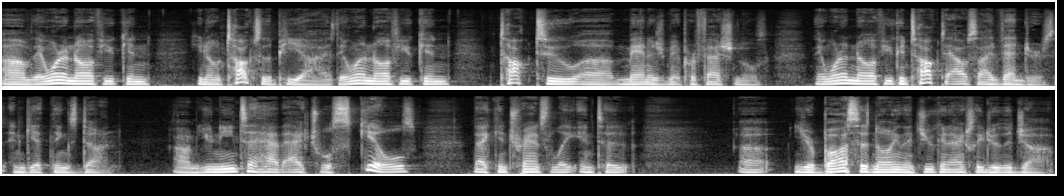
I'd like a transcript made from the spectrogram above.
Um, they want to know if you can, you know, talk to the PIs. They want to know if you can talk to uh, management professionals. They want to know if you can talk to outside vendors and get things done. Um, you need to have actual skills that can translate into uh, your bosses knowing that you can actually do the job.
